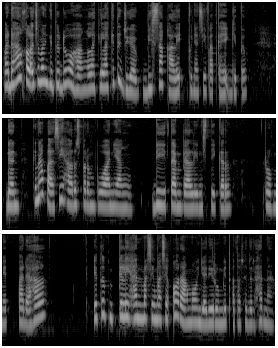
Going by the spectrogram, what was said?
padahal kalau cuma gitu doang laki-laki tuh juga bisa kali punya sifat kayak gitu dan kenapa sih harus perempuan yang ditempelin stiker rumit padahal itu pilihan masing-masing orang mau jadi rumit atau sederhana.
